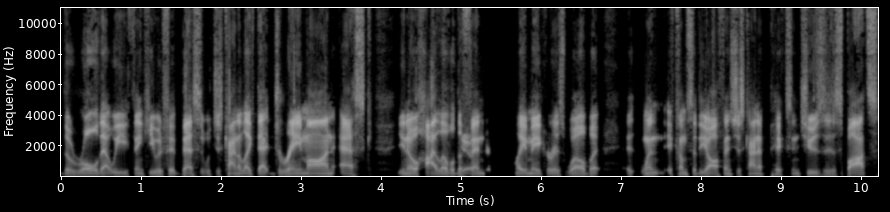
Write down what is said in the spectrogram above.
the role that we think he would fit best, which is kind of like that Draymond esque, you know, high level defender. Yeah playmaker as well. But it, when it comes to the offense, just kind of picks and chooses his spots.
